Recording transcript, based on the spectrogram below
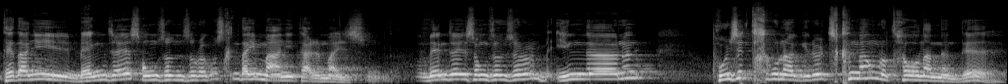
대단히 맹자의 성선설하고 상당히 많이 닮아 있습니다. 맹자의 성선설은 인간은 본래 타고나기를 착한 마음으로 타고났는데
